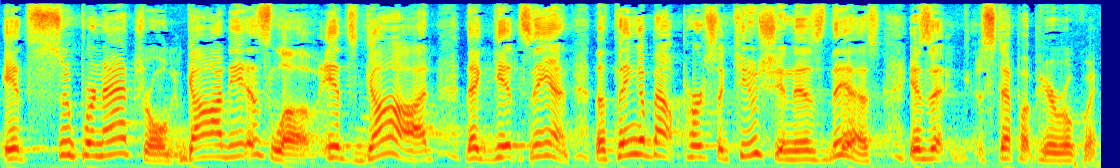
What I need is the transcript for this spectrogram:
It's supernatural. God is love. It's God that gets in. The thing about persecution is this, is that, step up here real quick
